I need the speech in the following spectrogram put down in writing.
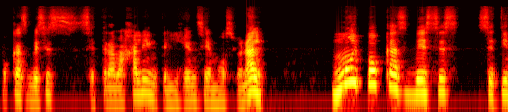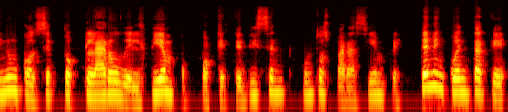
Pocas veces se trabaja la inteligencia emocional. Muy pocas veces se tiene un concepto claro del tiempo, porque te dicen juntos para siempre. Ten en cuenta que,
